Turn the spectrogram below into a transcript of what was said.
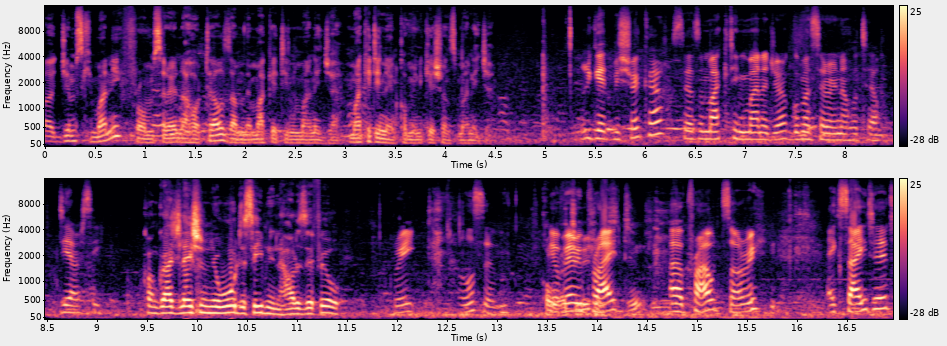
Uh, James Kimani from Serena Hotels. I'm the marketing manager, marketing and communications manager. Huguette Bishweka, Sales and Marketing Manager, Goma Serena Hotel, DRC. Congratulations on your award this evening. How does it feel? Great, awesome. We're very proud, uh, proud, sorry, excited.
